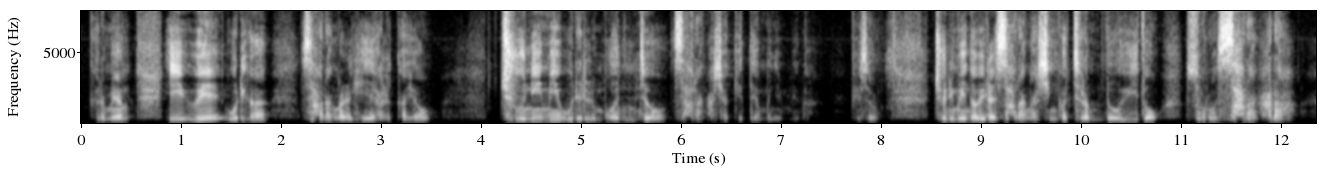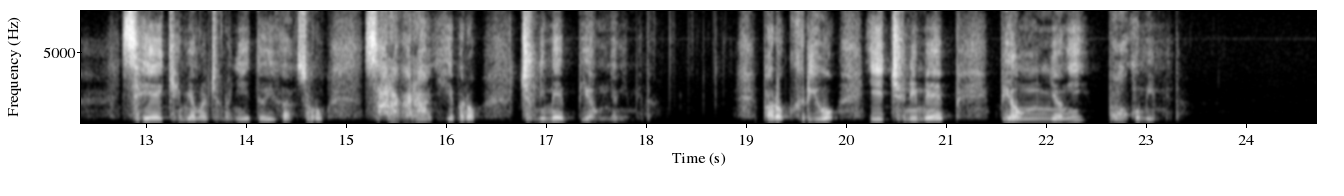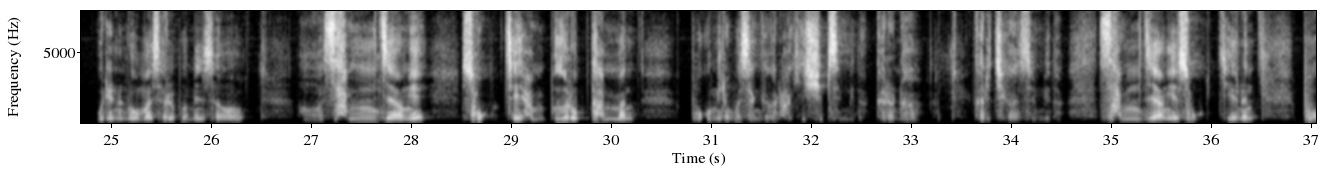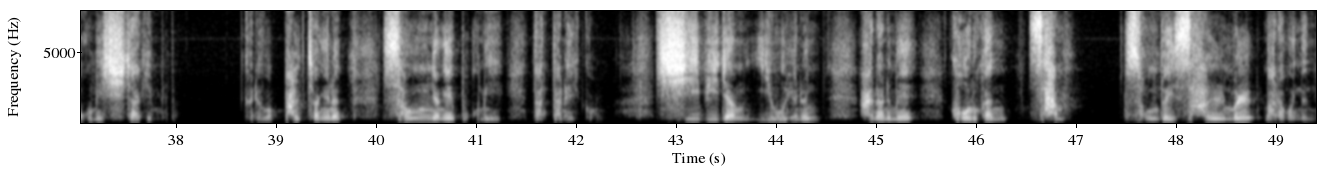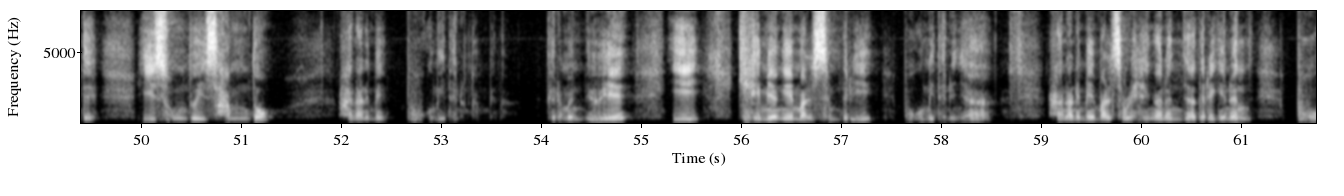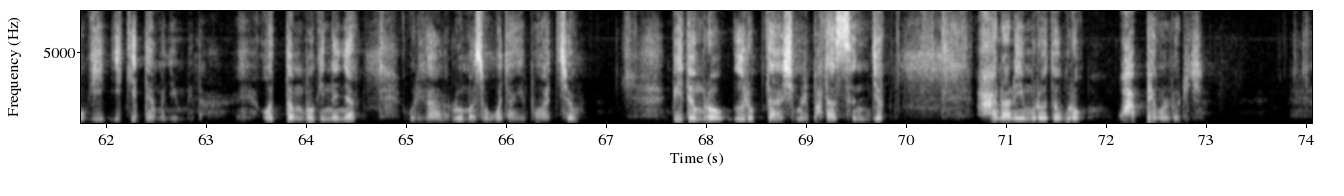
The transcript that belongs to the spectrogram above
그러면 이 왜 우리가 사랑을 해야 할까요? 주님이 우리를 먼저 사랑하셨기 때문입니다. 그래서 주님이 너희를 사랑하신 것처럼 너희도 서로 사랑하라. 새 계명을 주느니 너희가 서로 사랑하라. 이게 바로 주님의 명령입니다. 바로 그리고 이 주님의 명령이 복음입니다. 우리는 로마서를 보면서 3장의 어, 속죄함, 의롭다함만 복음이라고 생각을 하기 쉽습니다. 그러나 그렇지가 않습니다. 3장의 속죄는 복음의 시작입니다. 그리고 8장에는 성령의 복음이 나타나 있고 12장 이후에는 하나님의 거룩한 삶, 성도의 삶을 말하고 있는데 이 성도의 삶도 하나님의 복음이 되는 겁니다. 그러면 왜 이 계명의 말씀들이 복음이 되느냐? 하나님의 말씀을 행하는 자들에게는 복이 있기 때문입니다. 예, 어떤 복이 있느냐? 우리가 로마서 5장에 보았죠. 믿음으로 의롭다 하심을 받았은즉 하나님으로 더불어 화평을 누리죠.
